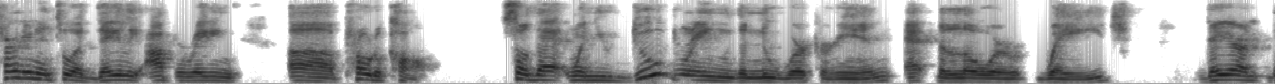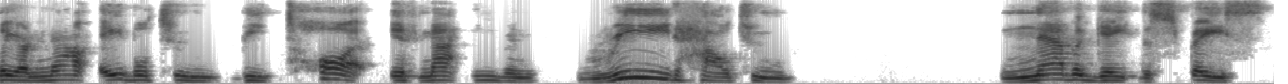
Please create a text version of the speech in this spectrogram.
turn it into a daily operating uh, protocol so that when you do bring the new worker in at the lower wage, they are they are now able to be taught, if not even read how to navigate the space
